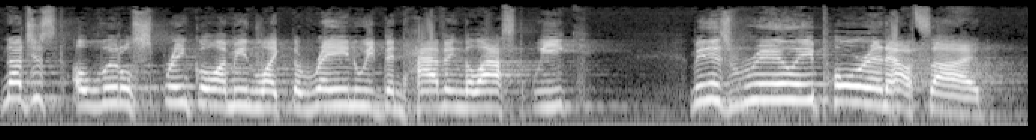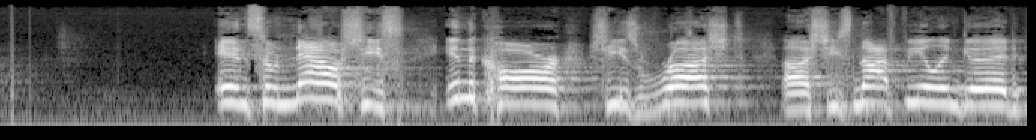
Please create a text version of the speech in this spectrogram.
Not just a little sprinkle, I mean, like the rain we've been having the last week. I mean, it's really pouring outside. And so now she's in the car, she's rushed, uh, she's not feeling good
